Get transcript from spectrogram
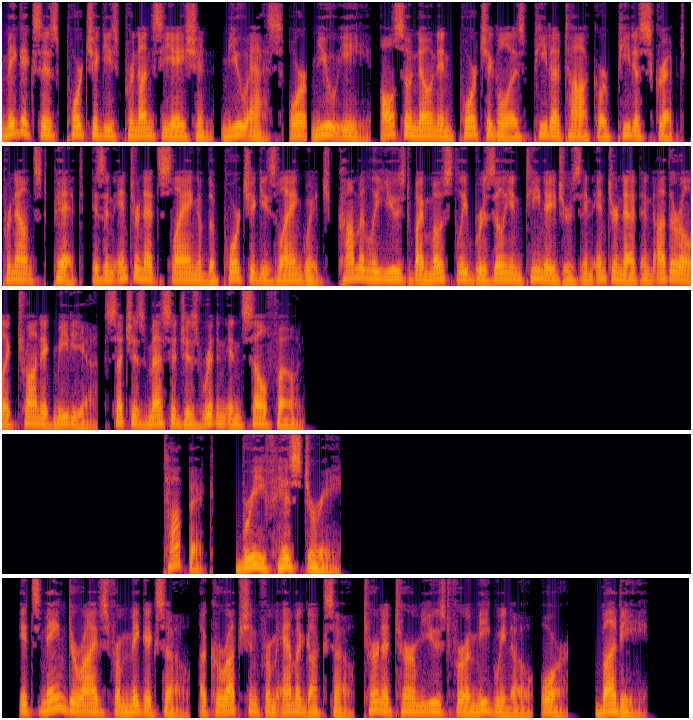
Migixes Portuguese pronunciation, mu or mu e, also known in Portugal as pita talk or pita script pronounced pit, is an Internet slang of the Portuguese language, commonly used by mostly Brazilian teenagers in Internet and other electronic media, such as messages written in cell phone. Brief history Its name derives from migixo, a corruption from amiguxo, turn a term used for amiguino, or buddy,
